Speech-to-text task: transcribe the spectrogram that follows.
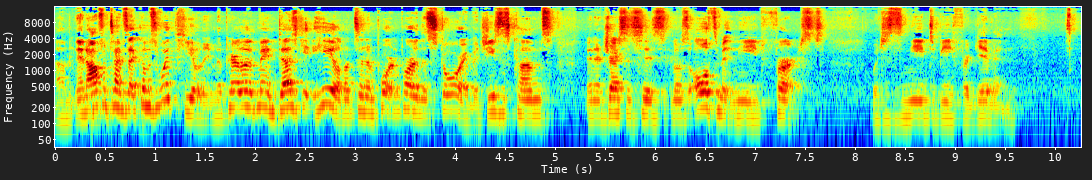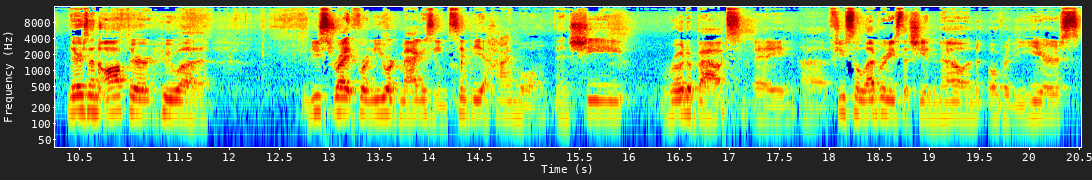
Um, and oftentimes that comes with healing. The paralytic man does get healed, that's an important part of the story, but Jesus comes and addresses his most ultimate need first which is need to be forgiven. There's an author who uh, used to write for a New York magazine, Cynthia Heimel, and she wrote about a uh, few celebrities that she had known over the years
